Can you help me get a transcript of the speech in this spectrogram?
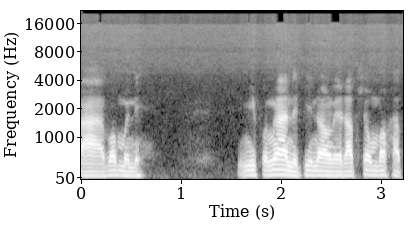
ปลาบ่มือนี้มีผลงานให้พี่น้องได้รับชมบ่ครับ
